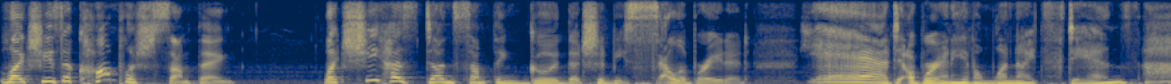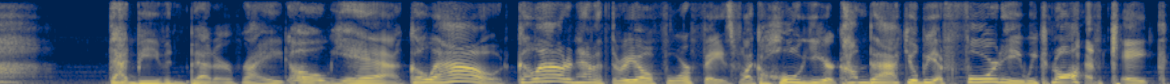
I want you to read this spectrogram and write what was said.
Like she's accomplished something. Like she has done something good that should be celebrated. Yeah. Were any of them one night stands? That'd be even better, right? Oh, yeah. Go out. Go out and have a 304 phase for like a whole year. Come back. You'll be at 40. We can all have cake.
